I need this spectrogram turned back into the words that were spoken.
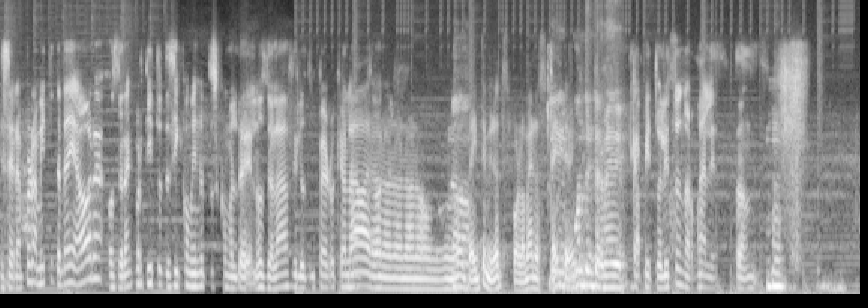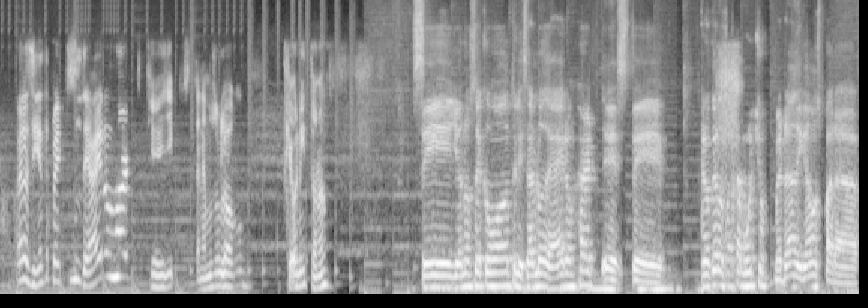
¿Y serán programitos de media hora o serán cortitos de cinco minutos como el de los de Olaf y los del perro que hablaba? No, no, no, no, no, no, no, 20 minutos por lo menos. 20, punto intermedio. Capitulitos normales. Entonces. Bueno, el siguiente proyecto es el de Ironheart, que pues, tenemos un logo. Qué bonito, ¿no? Sí, yo no sé cómo utilizarlo de Ironheart. Este, creo que nos falta mucho, ¿verdad? Digamos, para,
